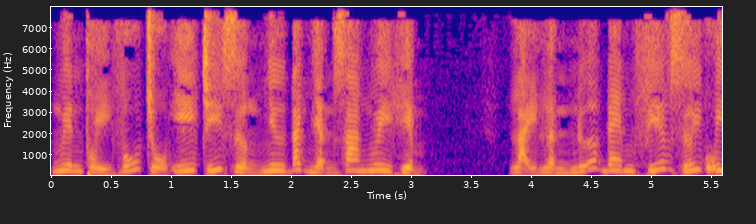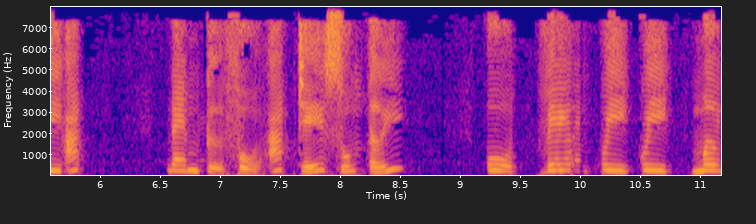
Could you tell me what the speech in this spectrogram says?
nguyên thủy vũ trụ ý chí dường như đã nhận ra nguy hiểm. Lại lần nữa đem phía dưới uy áp Đem cử phủ áp chế xuống tới. U, V, Quy, Quy, mơ,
